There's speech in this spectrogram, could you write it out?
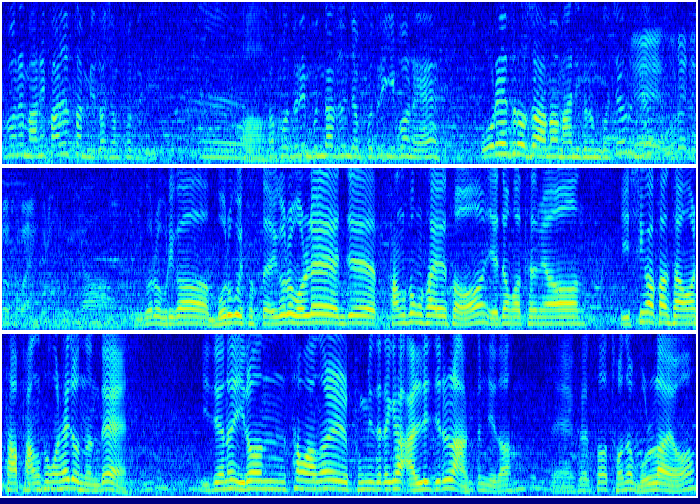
이번에 많이 빠졌답니다, 점퍼들이. 아, 점퍼들이, 문 닫은 점퍼들이 이번에 올해 들어서 아마 많이 그런 거죠, 그러면? 네, 올해 들어서 많이 그런 거예요. 야, 이거를 우리가 모르고 있었어요. 이거를 원래 이제 방송사에서 예전 같으면 이 심각한 상황을 다 방송을 해줬는데 이제는 이런 상황을 국민들에게 알리지를 않습니다. 네, 그래서 전혀 몰라요.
